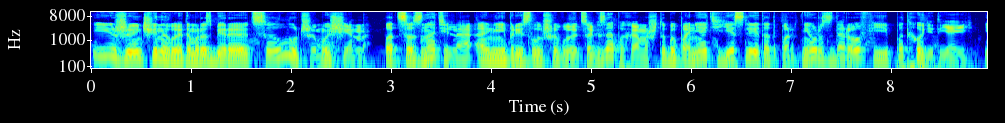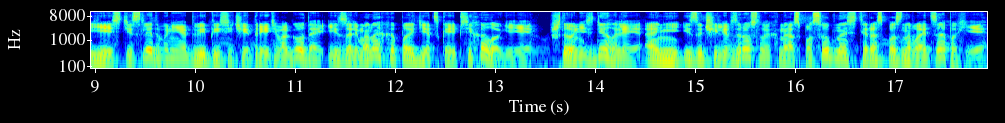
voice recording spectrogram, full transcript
И женщины в этом разбираются лучше мужчин. Подсознательно они прислушиваются к запахам, чтобы понять, если этот партнер здоров и подходит ей. Есть исследование 2003 года из альманаха по детской психологии. Что они сделали? Они изучили взрослых на способность распознавать запахи,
